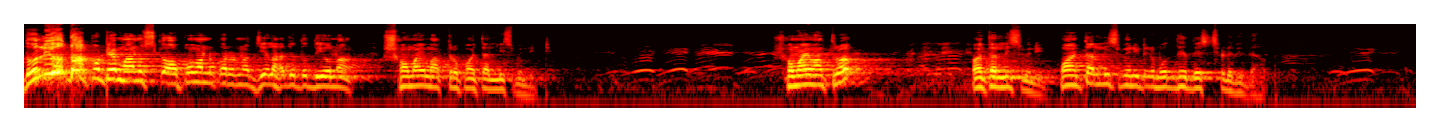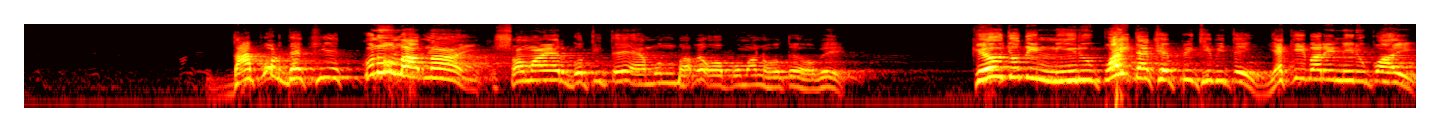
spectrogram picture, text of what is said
দলীয় দাপটে মানুষকে অপমান করে না, জেল হাজত দিও না। সময় মাত্র পঁয়তাল্লিশ মিনিট। সময় মাত্র পঁয়তাল্লিশ মিনিট। পঁয়তাল্লিশ মিনিটের মধ্যে দেশ ছেড়ে দিতে হবে। দাপট দেখিয়ে কোনো লাভ নাই। সময়ের গতিতে এমনভাবে অপমান হতে হবে। কেউ যদি নিরুপায় দেখে পৃথিবীতে, একেবারে নিরুপায়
